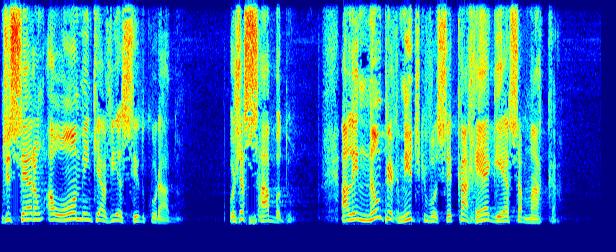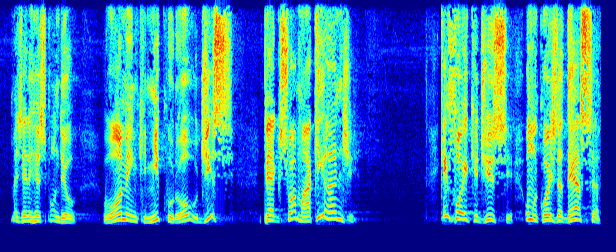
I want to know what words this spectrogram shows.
disseram ao homem que havia sido curado: Hoje é sábado a lei não permite que você carregue essa maca. Mas ele respondeu: O homem que me curou disse: pegue sua maca e ande. Quem foi que disse uma coisa dessa?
